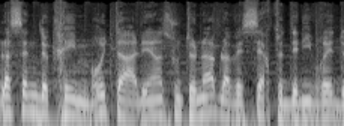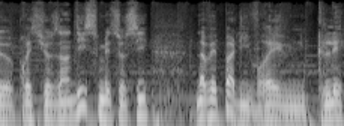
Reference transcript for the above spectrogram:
la scène de crime brutal et insoutenable avait certes délivré de précieux indices, mais ceci n'avait pas livré une clé.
